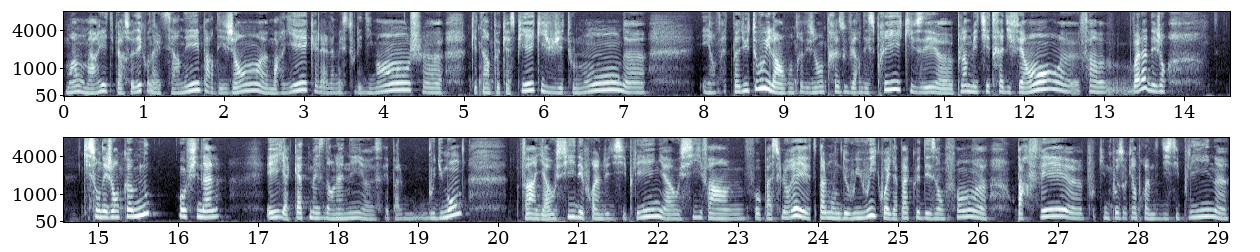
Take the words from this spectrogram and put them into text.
moi, mon mari était persuadé qu'on allait être cerné par des gens euh, mariés, qui allaient à la messe tous les dimanches, euh, qui étaient un peu casse-pieds, qui jugeaient tout le monde. Euh. et en fait, pas du tout. Il a rencontré des gens très ouverts d'esprit, qui faisaient plein de métiers très différents. Enfin, voilà, des gens qui sont des gens comme nous, au final. Et il y a quatre messes dans l'année, c'est pas le bout du monde. Enfin, il y a aussi des problèmes de discipline, il y a aussi, enfin, faut pas se leurrer, c'est pas le monde de oui-oui, quoi. Il n'y a pas que des enfants euh, parfaits, euh, qui ne posent aucun problème de discipline.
